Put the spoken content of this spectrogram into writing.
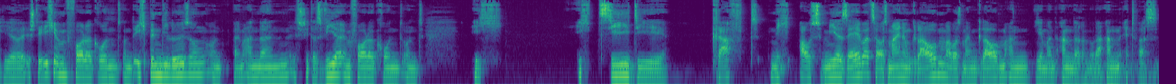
hier stehe ich im Vordergrund und ich bin die Lösung und beim anderen steht das Wir im Vordergrund und ich ich ziehe die Kraft nicht aus mir selber, zwar aus meinem Glauben, aber aus meinem Glauben an jemand anderen oder an etwas.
